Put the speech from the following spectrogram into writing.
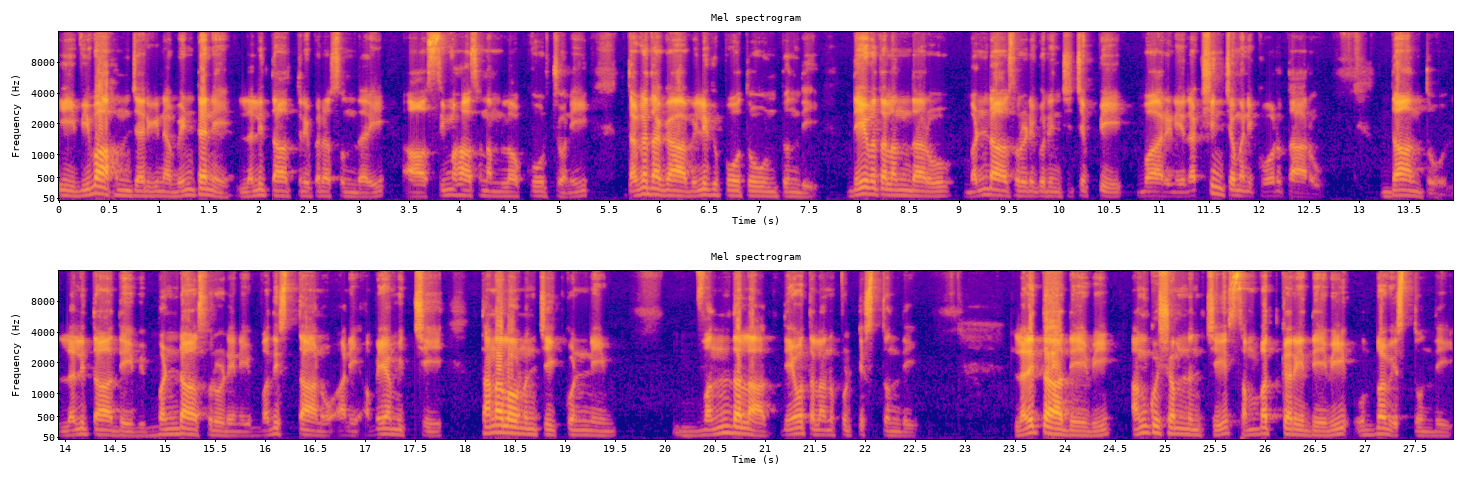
ఈ వివాహం జరిగిన వెంటనే లలితా త్రిపుర సుందరి ఆ సింహాసనంలో కూర్చొని దగదగా వెలిగిపోతూ ఉంటుంది. దేవతలందరూ బండాసురుడి గురించి చెప్పి వారిని రక్షించమని కోరుతారు. దాంతో లలితాదేవి బండాసురుడిని వధిస్తాను అని అభయమిచ్చి తనలో నుంచి కొన్ని వందల దేవతలను పుట్టిస్తుంది. లలితాదేవి అంకుశం నుంచి సంబత్కరి దేవి ఉద్భవిస్తుంది.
